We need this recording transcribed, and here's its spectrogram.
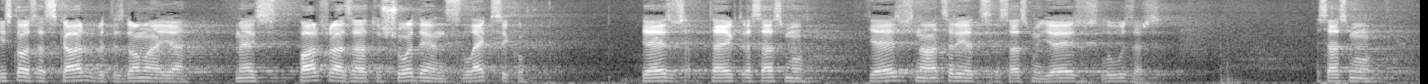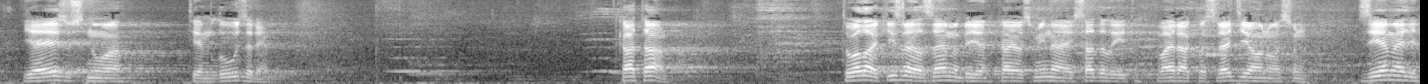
Izklausās skarbi, bet es domāju, ja mēs pārfrāzētu šodienas leksiku, Jēzus teiktu, es esmu Jēzus nācerietis, es esmu Jēzus lūzers. Es esmu Jēzus no tiem lūzeriem. Kā tā? Tolaik Izraēlas zeme bija, kā jau minēju, sadalīta vairākos reģionos, un ziemeļi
